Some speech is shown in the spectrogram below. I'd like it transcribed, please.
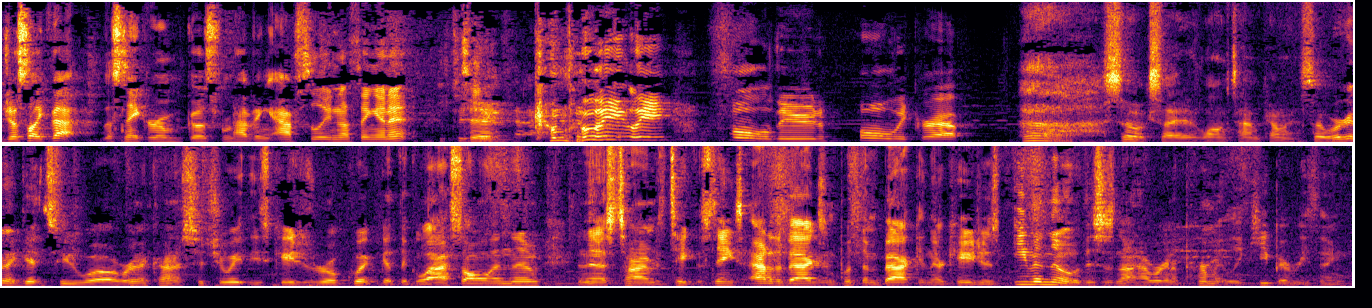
just like that. The snake room goes from having absolutely nothing in it to completely full, dude. Holy crap. so excited, long time coming. So we're gonna get to, uh, we're gonna kind of situate these cages real quick, get the glass all in them, and then it's time to take the snakes out of the bags and put them back in their cages. Even though this is not how we're gonna permanently keep everything,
